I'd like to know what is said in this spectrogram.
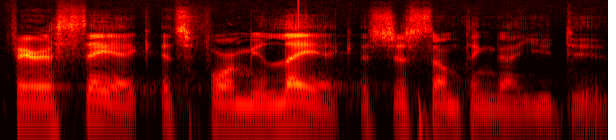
Pharisaic? It's formulaic, it's just something that you do.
